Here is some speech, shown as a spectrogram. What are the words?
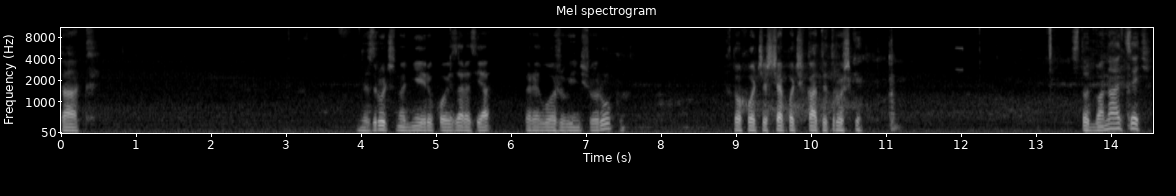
Так. Незручно однією рукою. Зараз я переложу в іншу руку. Хто хоче ще почекати трошки. 112,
